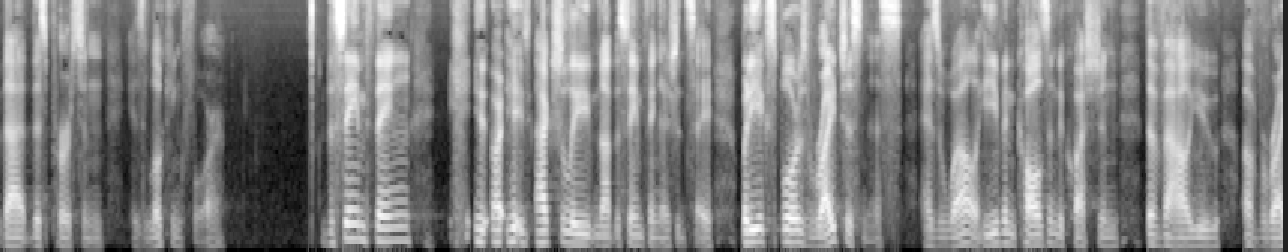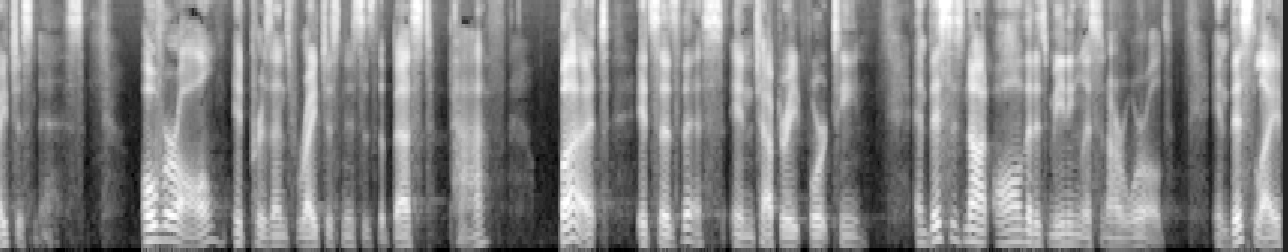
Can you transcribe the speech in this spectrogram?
that this person is looking for. The same thing, actually, not the same thing, I should say, but he explores righteousness as well. He even calls into question the value of righteousness. Overall, it presents righteousness as the best path, but it says this in chapter 8, 14. And this is not all that is meaningless in our world. In this life,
